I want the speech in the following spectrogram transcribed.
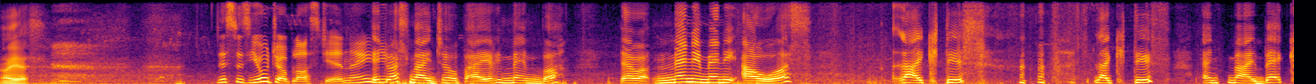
It's well done. Oh, yes. This was your job last year, no? It You- was my job, I remember. There were many, many hours like this, like this, and my back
